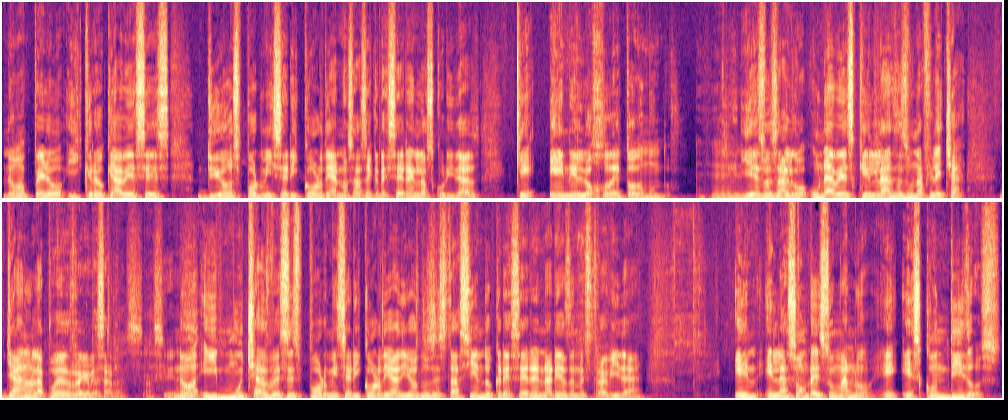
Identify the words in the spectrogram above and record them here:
¿no? Pero, y creo que a veces Dios por misericordia nos hace crecer en la oscuridad que en el ojo de todo mundo. Y eso es algo, una vez que lanzas una flecha, ya no la puedes regresar. ¿no? Y muchas veces por misericordia Dios nos está haciendo crecer en áreas de nuestra vida en, la sombra de su mano, e, escondidos.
